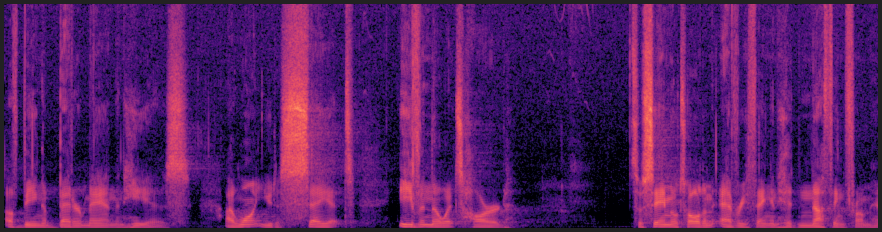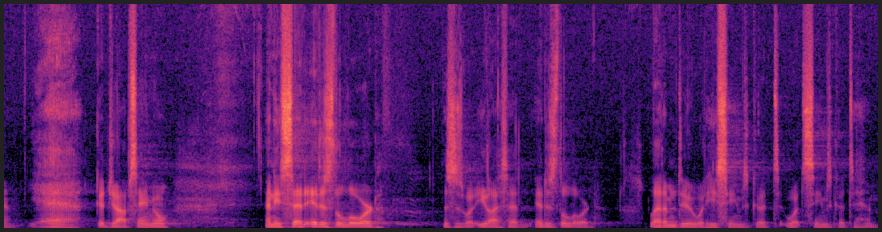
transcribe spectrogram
of being a better man than he is. I want you to say it, even though it's hard. So Samuel told him everything and hid nothing from him. Yeah, good job, Samuel. And he said, It is the Lord. This is what Eli said It is the Lord. Let him do what, he seems good to, what seems good to him.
